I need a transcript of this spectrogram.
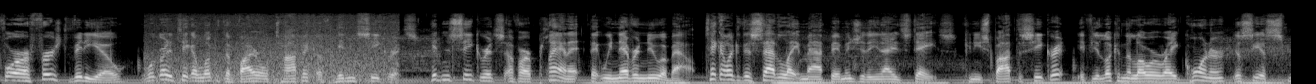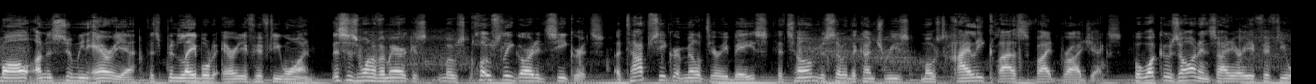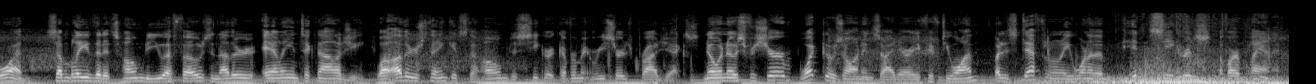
For our first video, we're going to take a look at the viral topic of hidden secrets. Hidden secrets of our planet that we never knew about. Take a look at this satellite map image of the United States. Can you spot the secret? If you look in the lower right corner, you'll see a small, unassuming area that's been labeled Area 51. This is one of America's most closely guarded secrets, a top secret military base that's home to some of the country's most highly classified projects. But what goes on inside Area 51? Some believe that it's home to UFOs and other alien technology, while others think it's the home to secret government research projects. No one knows for sure what goes on inside Area 51, but it's definitely one of the hidden secrets of our planet.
